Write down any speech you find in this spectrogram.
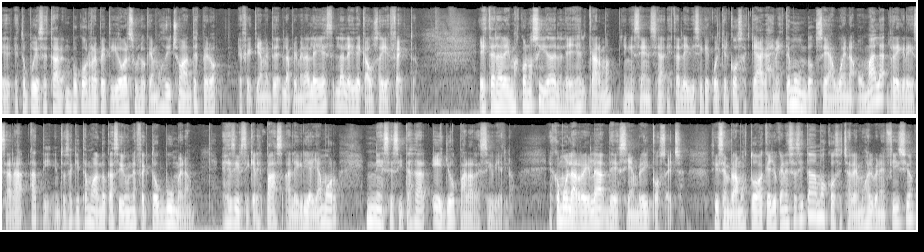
eh, esto pudiese estar un poco repetido versus lo que hemos dicho antes, pero efectivamente la primera ley es la ley de causa y efecto. Esta es la ley más conocida de las leyes del karma. En esencia, esta ley dice que cualquier cosa que hagas en este mundo, sea buena o mala, regresará a ti. Entonces aquí estamos hablando casi de un efecto boomerang. Es decir, si quieres paz, alegría y amor, necesitas dar ello para recibirlo. Es como la regla de siembra y cosecha. Si sembramos todo aquello que necesitamos, cosecharemos el beneficio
